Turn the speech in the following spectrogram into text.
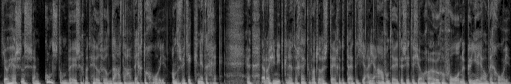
Jouw hersens zijn constant bezig met heel veel data weg te gooien. Anders word je knettergek. En als je niet knettergek wordt, dan is tegen de tijd dat je aan je avondeten zit, is jouw geheugen vol en dan kun je jou weggooien.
